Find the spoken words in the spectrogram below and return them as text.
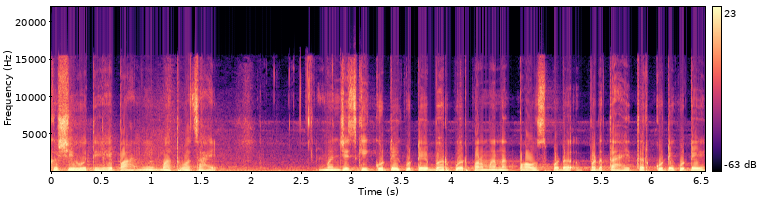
कशी होते हे पाहणे महत्त्वाचं आहे. म्हणजेच की कुठे कुठे भरपूर प्रमाणात पाऊस पड पडत आहे तर कुठे कुठे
